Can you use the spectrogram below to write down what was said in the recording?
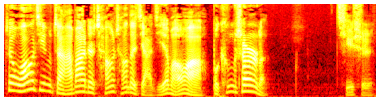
这王静眨巴着长长的假睫毛啊，不吭声了。其实，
